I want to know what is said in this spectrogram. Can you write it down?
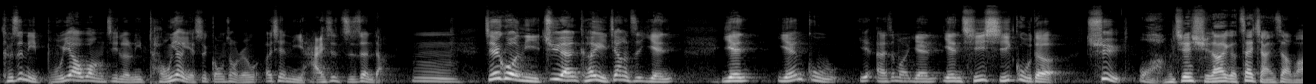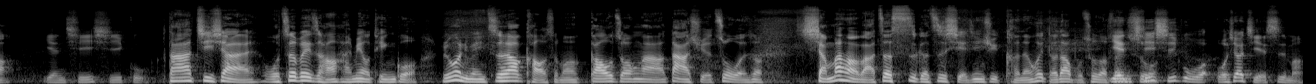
可是你不要忘记了，你同样也是公众人物，而且你还是执政党。嗯，结果你居然可以这样子演演演鼓演呃什么演演旗习鼓的去哇，我们今天学到一个，再讲一次好不好？演旗习鼓，大家记下来，我这辈子好像还没有听过。如果你们之后要考什么高中啊、大学作文的时候，想办法把这四个字写进去，可能会得到不错的演分数旗。习鼓，我我需要解释吗？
